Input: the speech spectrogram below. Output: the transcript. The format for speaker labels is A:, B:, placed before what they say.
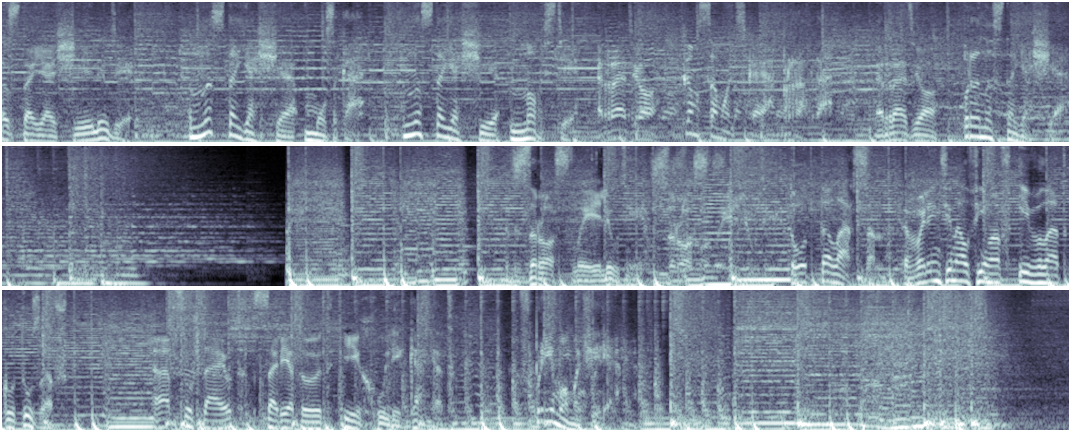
A: Настоящие люди. Настоящая музыка. Настоящие новости. Радио «Комсомольская правда». Радио про настоящее. Взрослые люди. Взрослые люди. Тут-то Ларсон, Валентин Алфимов и Влад Кутузов. Обсуждают, советуют и хулиганят. В прямом эфире.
